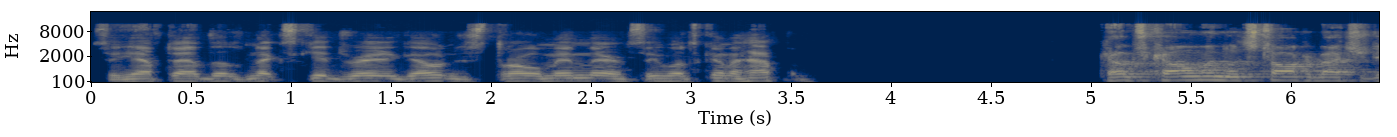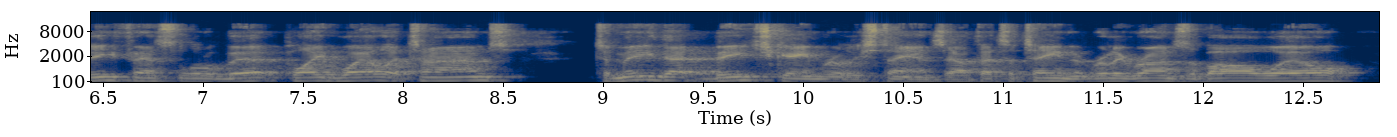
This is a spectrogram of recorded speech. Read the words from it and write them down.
so you have to have those next kids ready to go and just throw them in there and see what's going to happen. Coach Coleman, let's talk about your defense a little bit. Played well at times. To me, that Beech game really stands out. That's a team that really runs the ball well.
